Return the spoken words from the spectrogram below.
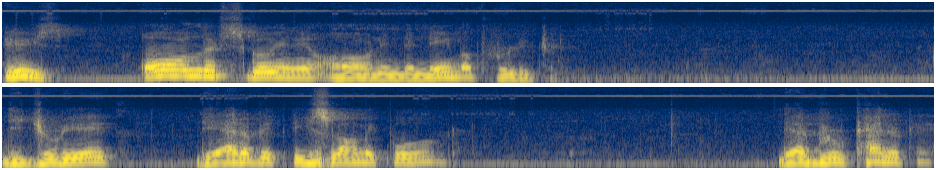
Is all that's going on in the name of religion the Judaic, the Arabic, the Islamic world, their brutality,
